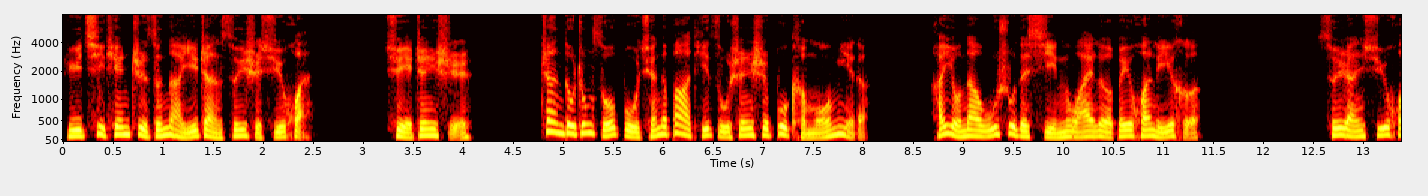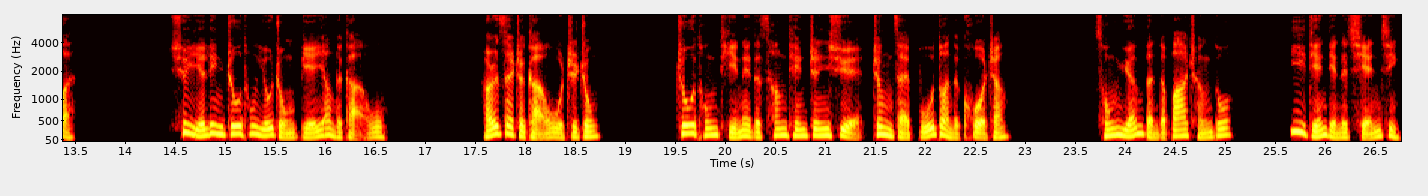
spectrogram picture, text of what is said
与气天至尊那一战虽是虚幻。却也真实，战斗中所补全的霸体祖身是不可磨灭的，还有那无数的喜怒哀乐、悲欢离合，虽然虚幻，却也令周通有种别样的感悟。而在这感悟之中，周通体内的苍天真血正在不断的扩张，从原本的八成多，一点点的前进，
